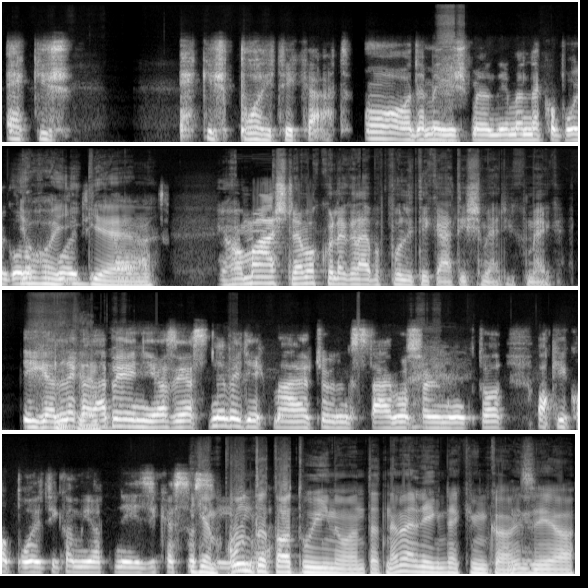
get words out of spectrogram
Egy kis, egy kis politikát. Ó, oh, de megismerném ennek a bolygónak Jaj, a politikát. Igen. Ha más nem, akkor legalább a politikát ismerjük meg. Igen, legalább ennyi azért, ezt ne vegyék már tőlünk Star Wars rajongóktól, akik a politika miatt nézik ezt a Igen, színját. pont a tatooine tehát nem elég nekünk a, azért a,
